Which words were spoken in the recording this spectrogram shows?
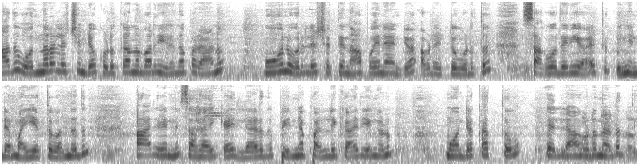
അത് ഒന്നര ലക്ഷം രൂപ കൊടുക്കാമെന്ന് പറഞ്ഞിരുന്നപ്പോഴാണ് മോൻ ഒരു ലക്ഷത്തി നാൽപ്പതിനായിരം രൂപ അവിടെ ഇട്ട് കൊടുത്ത് സഹോദരിയായിട്ട് കുഞ്ഞിന്റെ മയ്യത്ത് വന്നത്. ആരും എന്നെ സഹായിക്കാനില്ലായിരുന്നു പിന്നെ പള്ളി കാര്യങ്ങളും മോന്റെ കത്തവും എല്ലാം കൂടെ നടത്തി.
